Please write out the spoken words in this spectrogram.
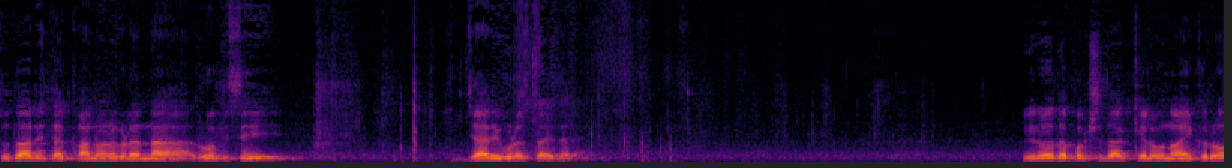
ಸುಧಾರಿತ ಕಾನೂನುಗಳನ್ನು ರೂಪಿಸಿ ಜಾರಿಗೊಳಿಸ್ತಾ ಇದ್ದಾರೆ. ವಿರೋಧ ಪಕ್ಷದ ಕೆಲವು ನಾಯಕರು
